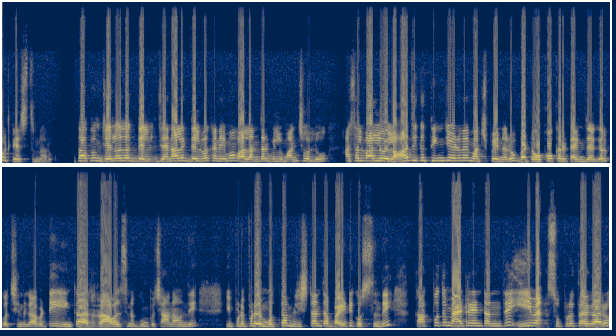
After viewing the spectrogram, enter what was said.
కొట్టేస్తున్నారు. పాపం జనాలకు తెల్ జనాలకు తెలియకనేమో వాళ్ళందరూ వీళ్ళు మంచోళ్ళు. అసలు వాళ్ళు లాజిక్ థింక్ చేయడమే మర్చిపోయినారు బట్ ఒక్కొక్కరి టైం దగ్గరకు వచ్చింది కాబట్టి ఇంకా రావాల్సిన గుంపు చాలా ఉంది. ఇప్పుడు ఇప్పుడే మొత్తం లిస్ట్ అంతా బయటికి వస్తుంది. కాకపోతే మ్యాటర్ ఏంటంటే ఈమె సుప్రత గారు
